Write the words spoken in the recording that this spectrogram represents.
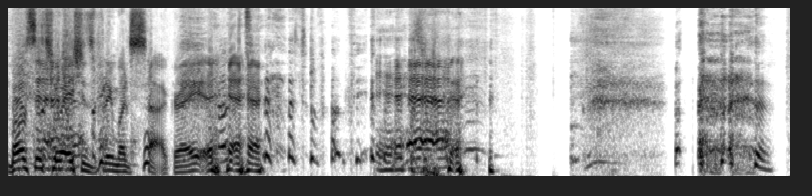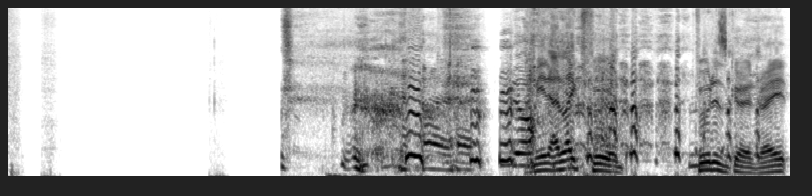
Both situations pretty much suck, right? That's about the I mean, I like food. Food is good, right?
